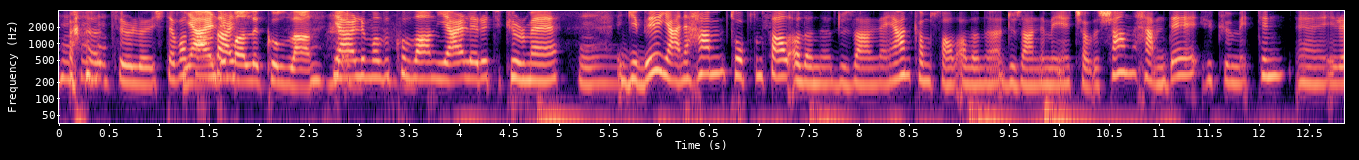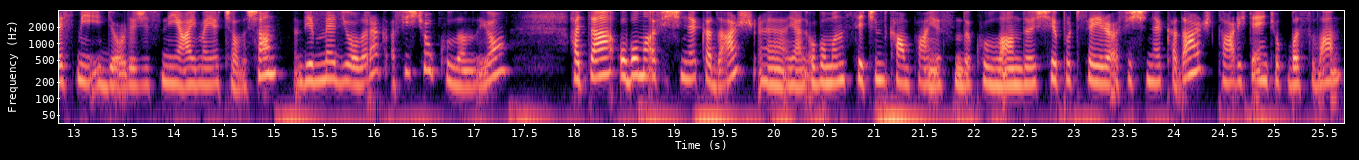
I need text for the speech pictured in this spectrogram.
türlü işte vatandaş yerli malı kullan yerli malı kullan yerlere tükürme hmm. gibi yani hem toplumsal alanı düzenleyen kamusal alanı düzenlemeye çalışan hem de hükümetin e, resmi ideolojisini yaymaya çalışan bir medya olarak afiş çok kullanılıyor. Hatta Obama afişine kadar e, yani Obama'nın seçim kampanyasında kullandığı Shepard Fairey afişine kadar tarihte en çok basılan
